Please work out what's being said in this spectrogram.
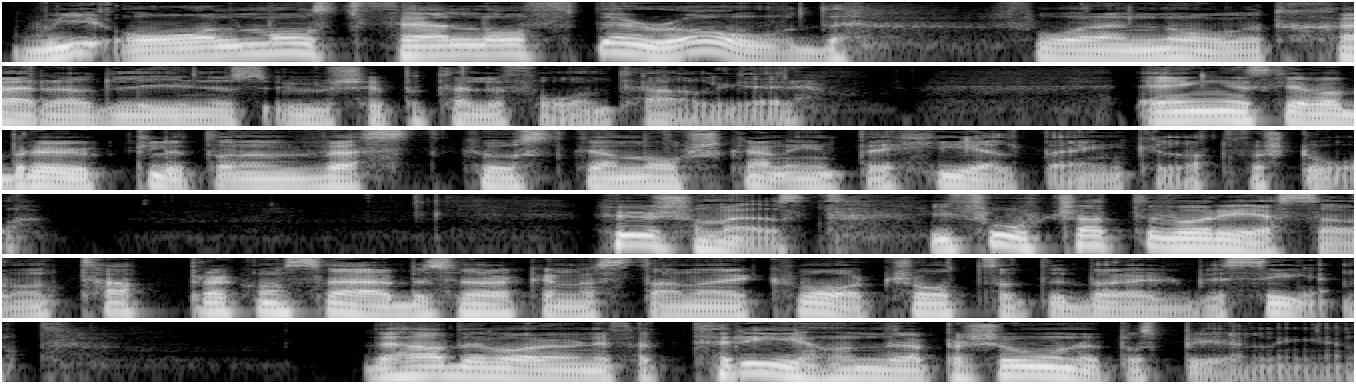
We almost fell off the road, får en något skärrad Linus ur sig på telefon till Alger. Engelska var brukligt och den västkustska norskan inte helt enkel att förstå. Hur som helst, vi fortsatte vår resa och de tappra konsertbesökarna stannade kvar trots att det började bli sent. Det hade varit ungefär 300 personer på spelningen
